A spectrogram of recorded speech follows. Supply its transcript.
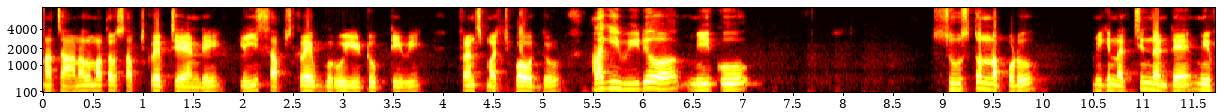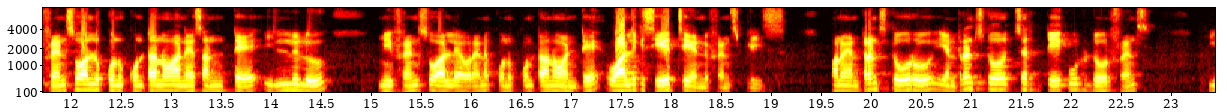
నా ఛానల్ మాత్రం సబ్స్క్రైబ్ చేయండి. Please subscribe Guru YouTube TV. Friends మర్చిపోవద్దు. అలాగే ఈ వీడియో మీకు చూస్తున్నప్పుడు మీకు నచ్చిందంటే మీ ఫ్రెండ్స్ వాళ్ళు కొనుక్కుంటాను అనేసి అంటే ఇల్లులు మీ ఫ్రెండ్స్ వాళ్ళు ఎవరైనా కొనుక్కుంటాను అంటే వాళ్ళకి షేర్ చేయండి ఫ్రెండ్స్ ప్లీజ్. మనం ఎంట్రన్స్ డోరు ఎంట్రన్స్ డోర్ వచ్చేసరికి టేక్వుడ్ డోర్ ఫ్రెండ్స్. ఈ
